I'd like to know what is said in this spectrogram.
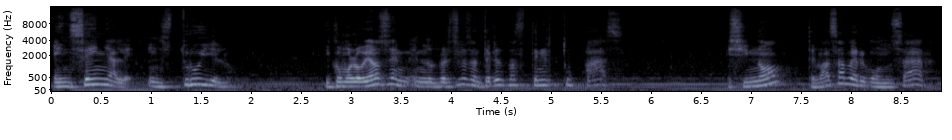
Enséñale, instruyelo. Y como lo veíamos en, en los versículos anteriores, vas a tener tu paz. Y si no, te vas a avergonzar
